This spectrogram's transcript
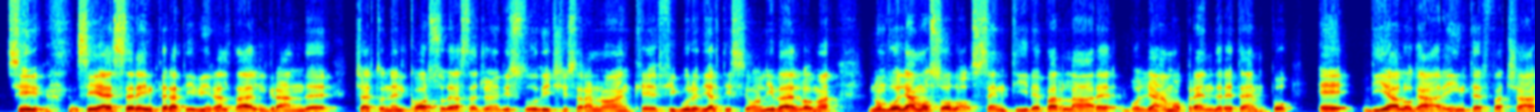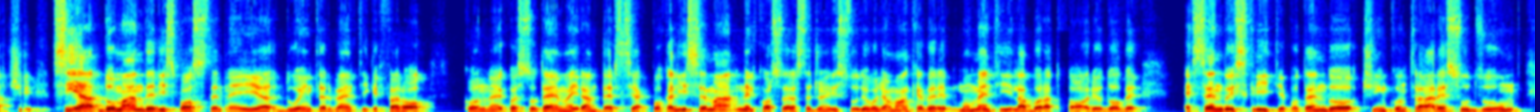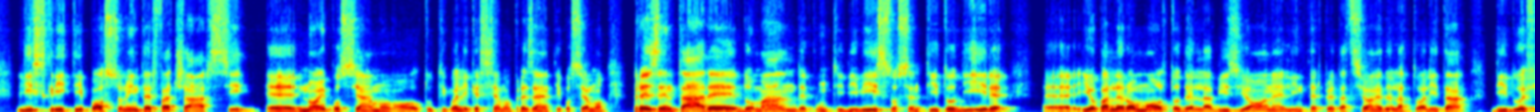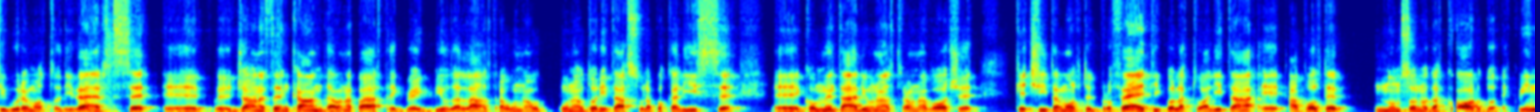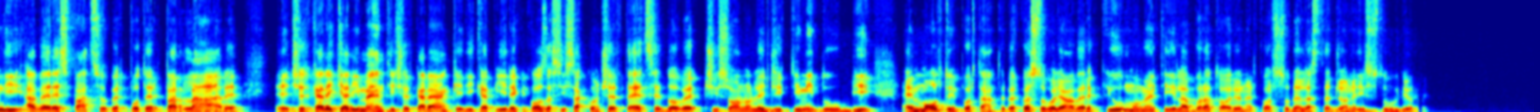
Sì, sì, essere interattivi in realtà è il grande, certo nel corso della stagione di studi ci saranno anche figure di altissimo livello, ma non vogliamo solo sentire parlare, vogliamo prendere tempo e dialogare, interfacciarci, sia domande e risposte nei uh, due interventi che farò con questo tema Iran, Persia, Apocalisse, ma nel corso della stagione di studio vogliamo anche avere momenti di laboratorio dove essendo iscritti e potendoci incontrare su Zoom, gli iscritti possono interfacciarsi, eh, noi possiamo, tutti quelli che siamo presenti, possiamo presentare domande, punti di vista, ho sentito dire, eh, io parlerò molto della visione e l'interpretazione dell'attualità di due figure molto diverse, eh, eh Jonathan Kahn da una parte e Greg Beale dall'altra, una un'autorità sull'Apocalisse, eh, commentari, un'altra una voce che cita molto il profetico, l'attualità e a volte non sono d'accordo e quindi avere spazio per poter parlare, eh, cercare chiarimenti, cercare anche di capire cosa si sa con certezza e dove ci sono legittimi dubbi è molto importante. Per questo vogliamo avere più momenti di laboratorio nel corso della stagione di studio.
